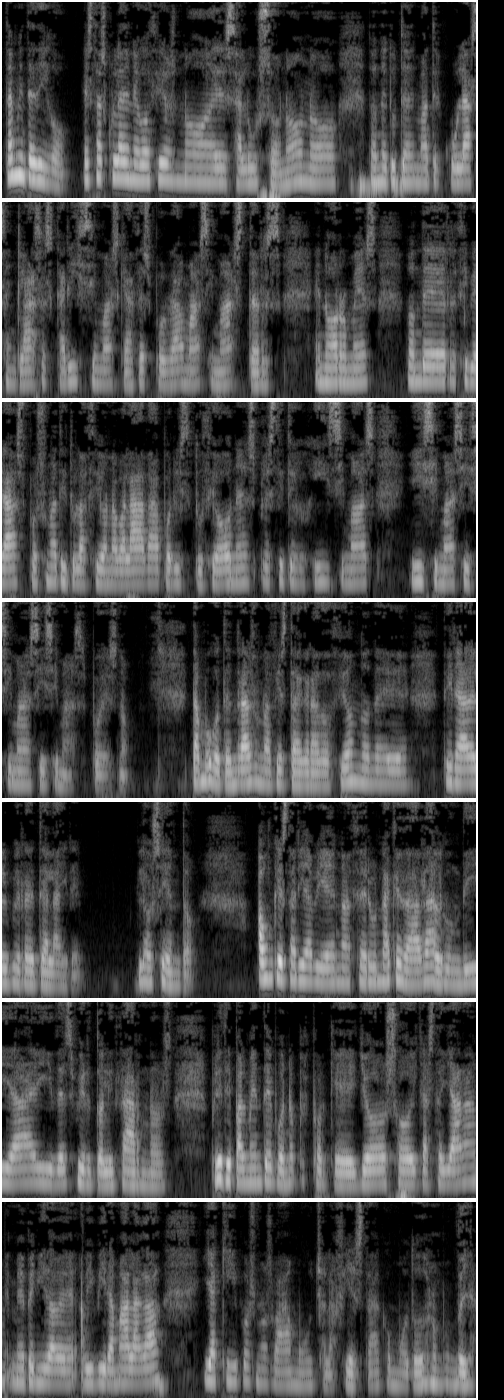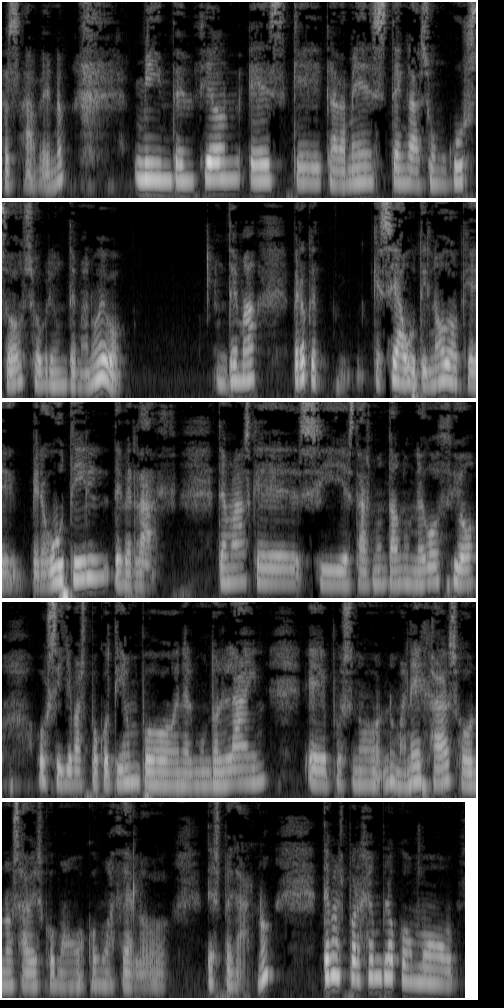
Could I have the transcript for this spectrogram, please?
También te digo, esta escuela de negocios no es al uso, ¿no? No, donde tú te matriculas en clases carísimas, que haces programas y másters enormes, donde recibirás pues una titulación avalada por instituciones prestigiosísimas, ísimas, ísimas, ísimas. Pues no. Tampoco tendrás una fiesta de graduación donde tirar el birrete al aire. Lo siento aunque estaría bien hacer una quedada algún día y desvirtualizarnos. Principalmente, bueno, pues porque yo soy castellana, me he venido a, vivir a Málaga y aquí pues nos va mucho la fiesta, como todo el mundo ya sabe, ¿no? Mi intención es que cada mes tengas un curso sobre un tema nuevo un tema, pero que, que sea útil, ¿no? Que, pero útil de verdad. Temas que si estás montando un negocio o si llevas poco tiempo en el mundo online, eh, pues no, no manejas o no sabes cómo, cómo hacerlo despegar, ¿no? Temas, por ejemplo, como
